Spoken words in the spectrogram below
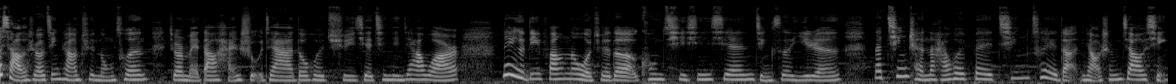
我小的时候经常去农村，就是每到寒暑假都会去一些亲戚家玩儿。那个地方呢，我觉得空气新鲜，景色宜人。那清晨呢，还会被清脆的鸟声叫醒；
